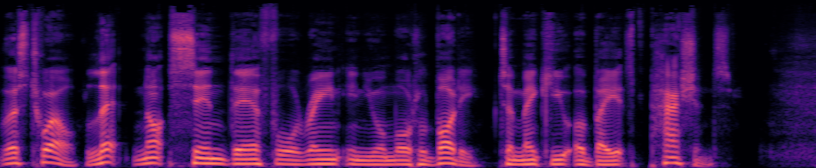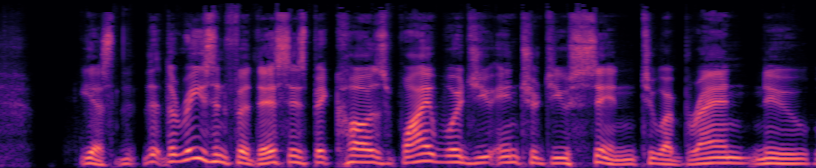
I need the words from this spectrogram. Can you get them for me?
Verse 12, let not sin therefore reign in your mortal body to make you obey its passions. Yes, the, the reason for this is because why would you introduce sin to a brand new,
